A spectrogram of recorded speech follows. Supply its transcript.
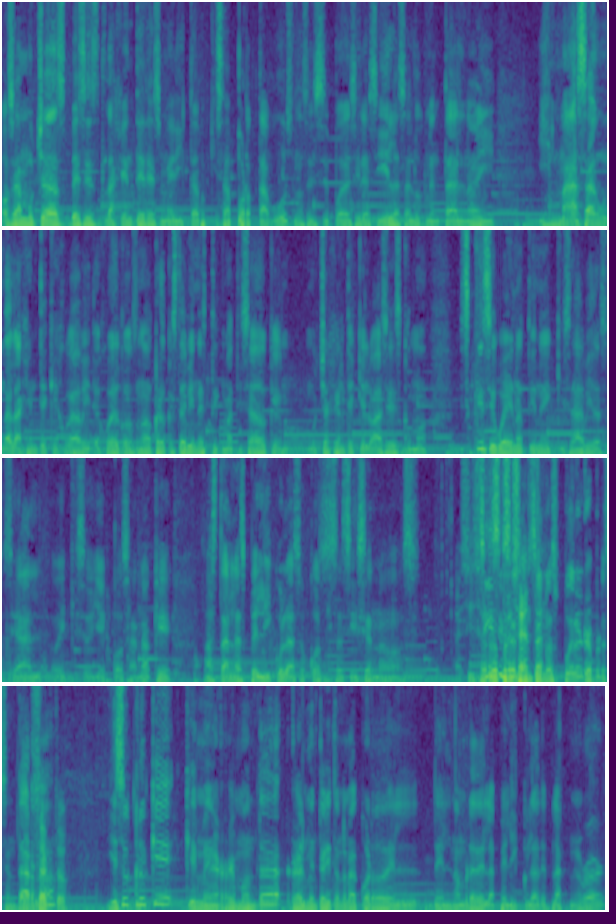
o sea, muchas veces la gente desmerita, quizá por tabús, no sé si se puede decir así, la salud mental, ¿no? Y, y más aún a la gente que juega videojuegos, ¿no? Creo que está bien estigmatizado que mucha gente que lo hace es como, es que ese güey no tiene quizá vida social o X o Y cosa, ¿no? Que hasta en las películas o cosas así se nos... Así se Sí, sí, se nos, se nos pueden representar, ¿no? Exacto. Y eso creo que, que me remonta, realmente ahorita no me acuerdo del, del nombre de la película de Black Mirror,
